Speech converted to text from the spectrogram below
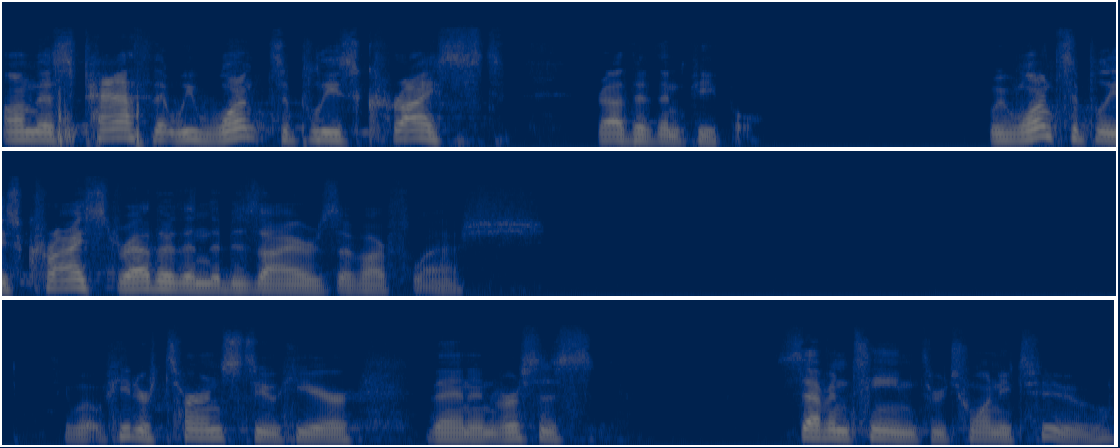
on this path that we want to please Christ rather than people. We want to please Christ rather than the desires of our flesh. See, what Peter turns to here then in verses 17 through 22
